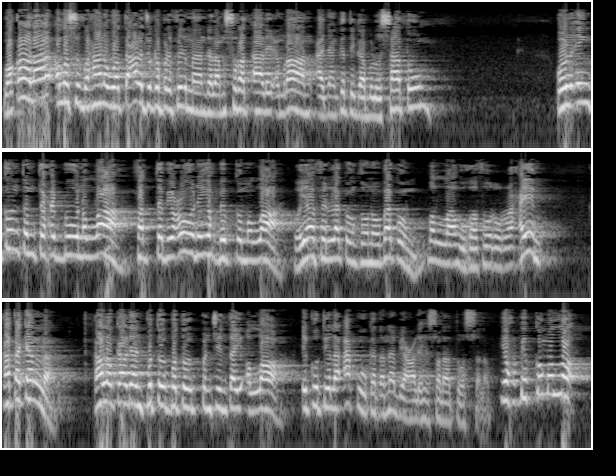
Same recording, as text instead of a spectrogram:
Waqala Allah Subhanahu wa taala juga berfirman dalam surat Ali Imran ayat yang ke-31 Qul in kuntum tuhibbunallaha fattabi'uni yuhibbukumullah wa yaghfir lakum dzunubakum wallahu ghafurur rahim. Katakanlah kalau kalian betul-betul mencintai Allah ikutilah aku kata Nabi alaihi salatu wassalam. Yuhibbukumullah.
